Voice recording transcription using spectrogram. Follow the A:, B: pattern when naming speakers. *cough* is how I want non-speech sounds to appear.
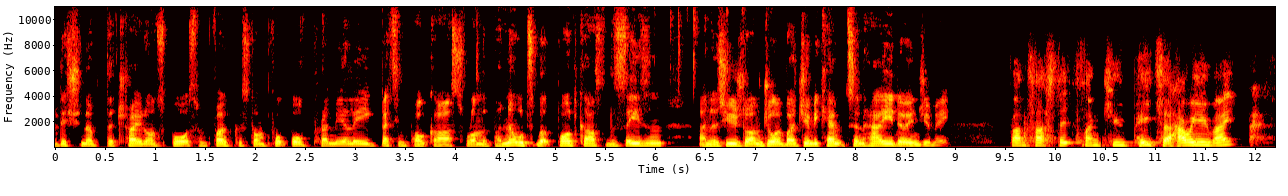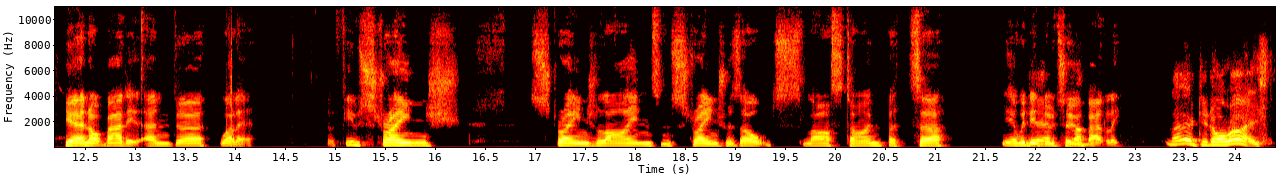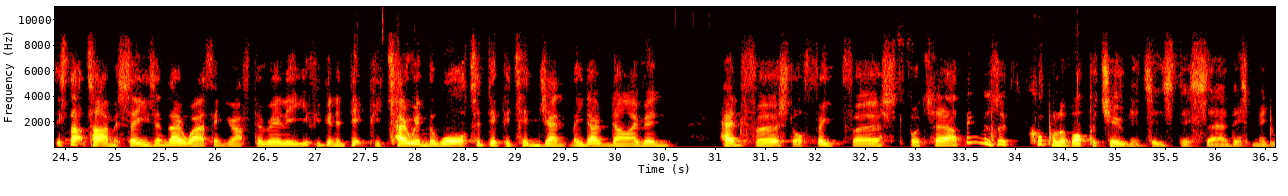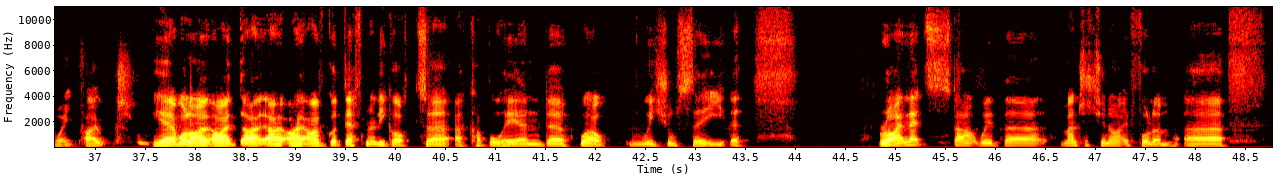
A: edition of the Trade on Sports and Focused on Football Premier League betting podcast. We're on the penultimate podcast of the season, and as usual, I'm joined by Jimmy Kempton. How are you doing, Jimmy?
B: Fantastic, thank you, Peter. How are you, mate?
A: Yeah, not bad. And uh, well, it, a few strange, strange lines and strange results last time, but uh, yeah, we didn't yeah, do too badly.
B: No, did all right. It's, it's, that time of season though where I think you have to really, if you're going to dip your toe in the water, dip it in gently. Don't dive in head first or feet first. But uh, I think there's a couple of opportunities this uh, this midweek, folks.
A: Yeah, well, I I I, I have got definitely got uh, a couple here, and uh, well, we shall see. *laughs* right, let's start with uh, Manchester United Fulham. Uh,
